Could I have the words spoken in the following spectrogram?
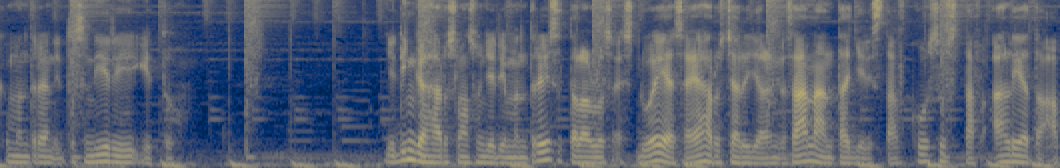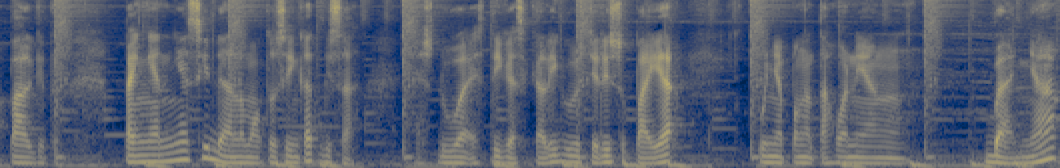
kementerian itu sendiri gitu. Jadi nggak harus langsung jadi menteri setelah lulus S2 ya saya harus cari jalan ke sana entah jadi staf khusus, staf ahli atau apa gitu. Pengennya sih dalam waktu singkat bisa S2, S3 sekaligus jadi supaya punya pengetahuan yang banyak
